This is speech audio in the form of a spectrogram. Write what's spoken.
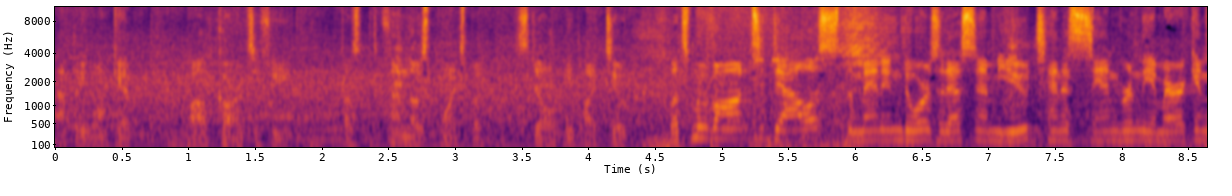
Not that he won't get wild cards if he doesn't defend those points, but still, he'd like to. Let's move on to Dallas. The men indoors at SMU. Tennys Sandgren, the American,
